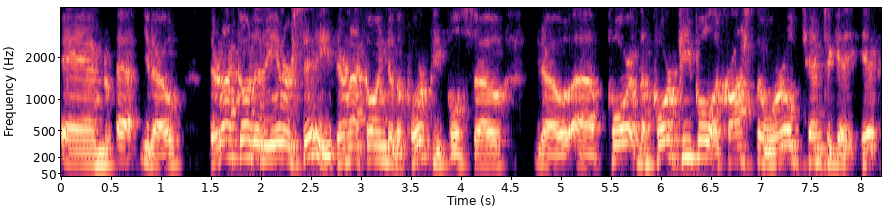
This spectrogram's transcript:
and uh, you know they're not going to the inner city. They're not going to the poor people. So, you know, uh, poor the poor people across the world tend to get hit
